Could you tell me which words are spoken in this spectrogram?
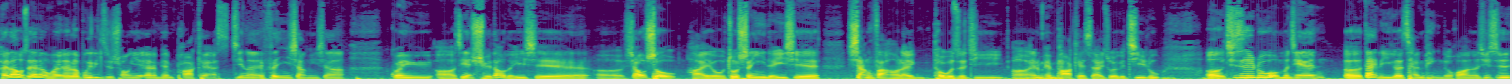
嗨，大家好，我是 Allen，欢迎来到不离职创业 Allen Peng Podcast。今天来分享一下关于呃今天学到的一些呃销售还有做生意的一些想法哈，来透过这集呃 Allen Peng Podcast 来做一个记录。呃，其实如果我们今天呃代理一个产品的话呢，其实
